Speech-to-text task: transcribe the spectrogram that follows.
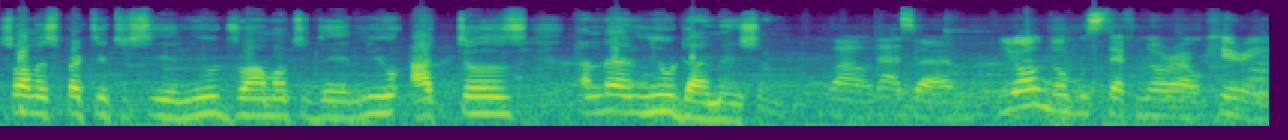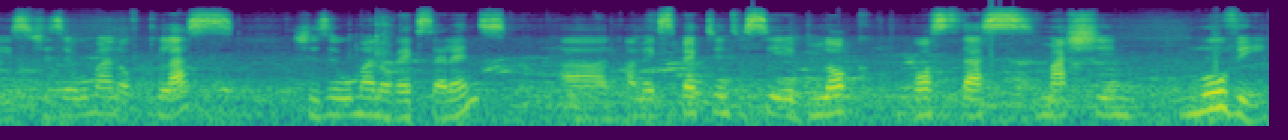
So I'm expecting to see a new drama today, new actors, and then new dimension. Wow, that's um, you all know who StefNora Okere is. She's a woman of class. She's a woman of excellence and I'm expecting to see a blockbuster smashing movie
